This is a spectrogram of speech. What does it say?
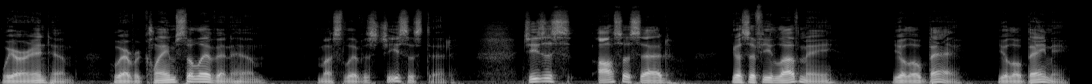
we are in Him. Whoever claims to live in Him must live as Jesus did. Jesus also said, He goes, If you love me, you'll obey. You'll obey me.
